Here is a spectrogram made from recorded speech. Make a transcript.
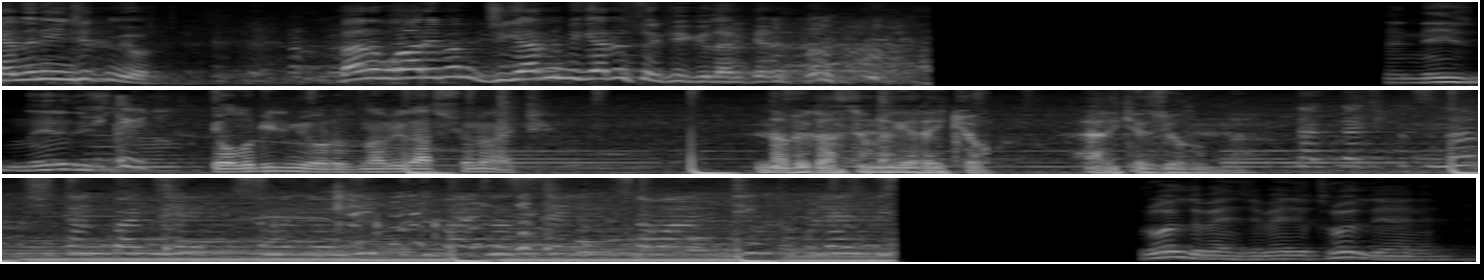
Kendini incitmiyor. Benim garibim ciğerini bigerini söküyor gülerken. Sen ne, nereye düştün lan? Yolu bilmiyoruz, navigasyonu aç. Navigasyona gerek yok. Herkes yolunda. Trolldü bence. Bence trolldü yani.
